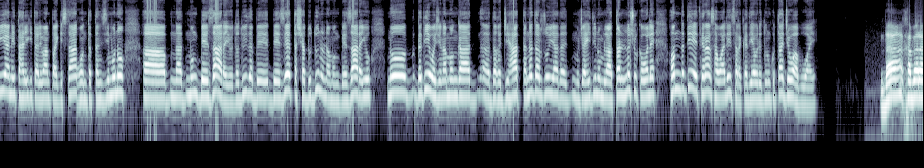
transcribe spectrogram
پی یعنی تحریک طالبان پاکستان غونډه تنظیمونو مونږ بیزار یو. د دوی د بیزه تشددونو نه مونږ بیزار یو. نو د دې وجنه مونږه د جهاد ته نه درځو یا د مجاهدینو ملاتړ نشو کولای. هم د دې اعتراض حواله سره کدی اوریدونکو ته جواب وای. دا خبره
